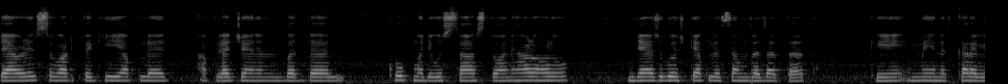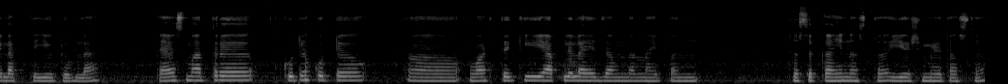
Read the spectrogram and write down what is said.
त्यावेळेस वाटतं की आपल्या आपल्या चॅनलबद्दल खूप म्हणजे उत्साह असतो आणि हळूहळू ज्यावेळेस गोष्टी आपल्याला समजल्या जातात की मेहनत करावी लागते यूट्यूबला त्यावेळेस मात्र कुठं कुठं वाटतं की आपल्याला हे जमणार नाही पण तसं काही नसतं यश मिळत असतं.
